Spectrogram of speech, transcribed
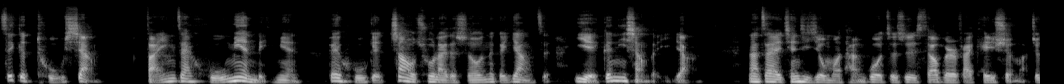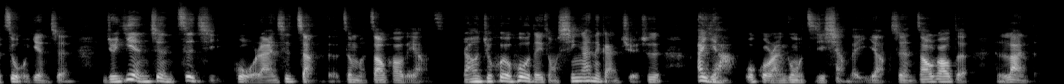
这个图像反映在湖面里面，被湖给照出来的时候，那个样子也跟你想的一样。那在前几集我们谈过，这是 self verification 嘛，就自我验证，你就验证自己果然是长得这么糟糕的样子，然后就会获得一种心安的感觉，就是哎呀，我果然跟我自己想的一样，是很糟糕的，很烂的。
